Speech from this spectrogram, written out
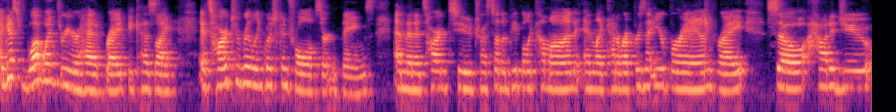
i guess what went through your head right? Because like it's hard to relinquish control of certain things and then it's hard to trust other people to come on and like kind of represent your brand right? So how did you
